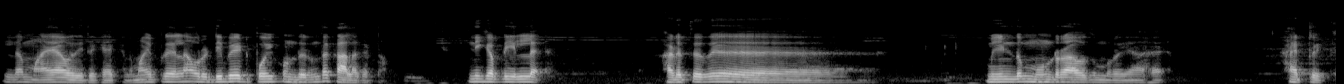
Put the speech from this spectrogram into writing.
இல்லை மாயாவதிகிட்ட கேட்கணுமா? இப்படியெல்லாம் ஒரு டிபேட் போய் கொண்டு இருந்த காலகட்டம். இன்றைக்கி அப்படி இல்லை. அடுத்தது மீண்டும் மூன்றாவது முறையாக ஹேட்ரிக்.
